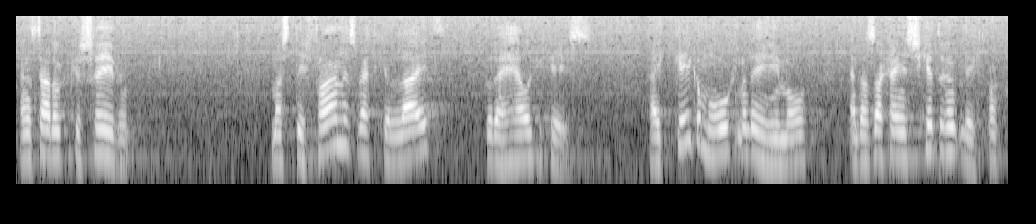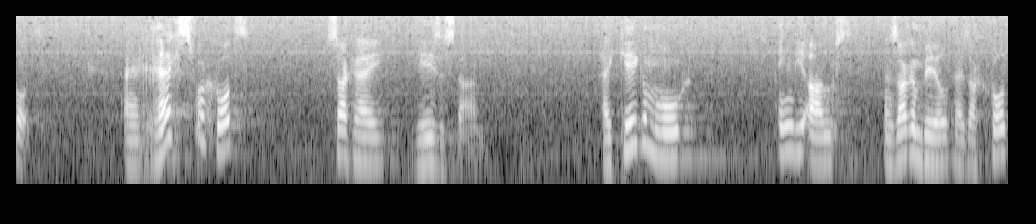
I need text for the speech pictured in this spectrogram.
En dat staat ook geschreven. Maar Stefanus werd geleid door de Heilige Geest. Hij keek omhoog naar de hemel en daar zag hij een schitterend licht van God. En rechts van God zag hij Jezus staan. Hij keek omhoog in die angst en zag een beeld. Hij zag God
